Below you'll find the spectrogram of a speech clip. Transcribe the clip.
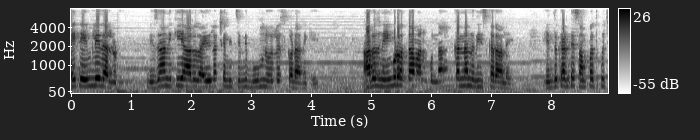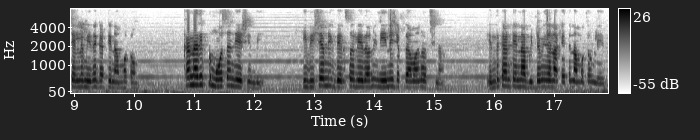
అయితే ఏం లేదు అల్లుడు. నిజానికి ఆ రోజు ఐదు లక్షలు ఇచ్చింది భూమిని వదిలేసుకోవడానికి. ఆ రోజు నేను కూడా వద్దాం అనుకున్నా కానీ నన్ను తీసుకురాలే. ఎందుకంటే సంపత్కు చెల్లె మీద గట్టి నమ్మకం. కానీ అది ఇప్పుడు మోసం చేసింది. ఈ విషయం నీకు తెలుసో లేదో అని నేనే చెప్దామని వచ్చిన. ఎందుకంటే నా బిడ్డ మీద నాకైతే నమ్మకం లేదు.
